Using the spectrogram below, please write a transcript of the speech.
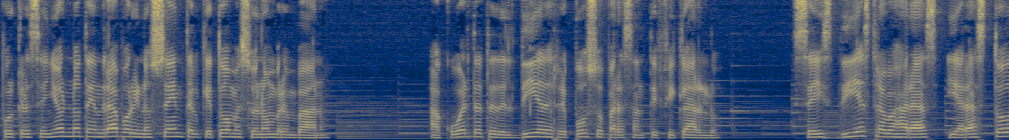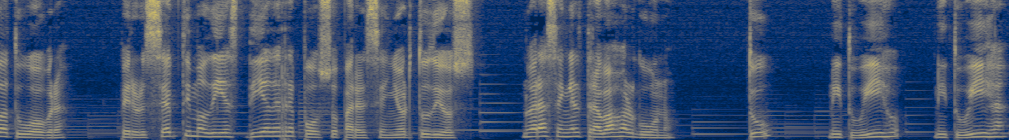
porque el Señor no tendrá por inocente el que tome su nombre en vano. Acuérdate del día de reposo para santificarlo. Seis días trabajarás y harás toda tu obra, pero el séptimo día es día de reposo para el Señor tu Dios. No harás en él trabajo alguno, tú, ni tu hijo, ni tu hija,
